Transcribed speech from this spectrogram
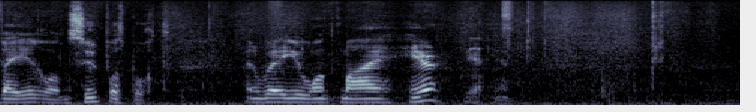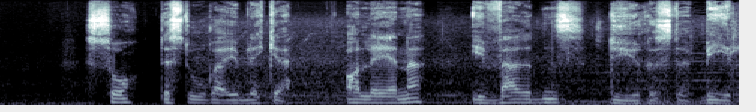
Veyron Supersport. And where you want my hair? Så det store øyeblikket. Alene i verdens dyreste bil.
